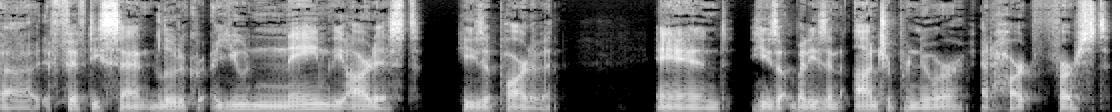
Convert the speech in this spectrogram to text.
uh, 50 Cent, Ludacris. You name the artist, he's a part of it. And he's, but he's an entrepreneur at heart first.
